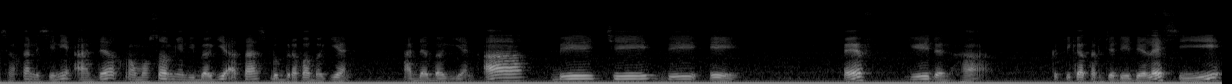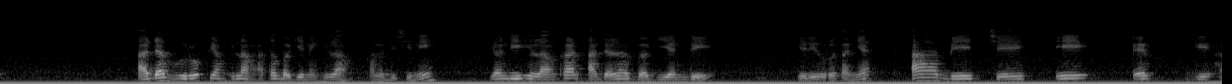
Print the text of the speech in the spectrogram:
Misalkan di sini ada kromosom yang dibagi atas beberapa bagian. Ada bagian A, B, C, D, E, F, G, dan H. Ketika terjadi delesi, ada huruf yang hilang atau bagian yang hilang. Kalau di sini yang dihilangkan adalah bagian D. Urutannya A, B, C, E, F, G, H.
